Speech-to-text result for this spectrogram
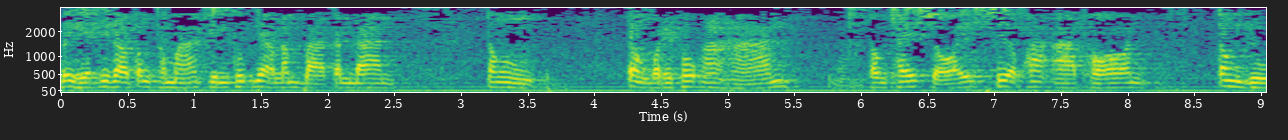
ด้วยเหตุที่เราต้องทำมาหากินทุกยากลำบากกันดาน ต้องต้องบริโภคอาหาร ต้องใช้สอยเสื้อผ้าอาภรณ์ต้องอยู่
